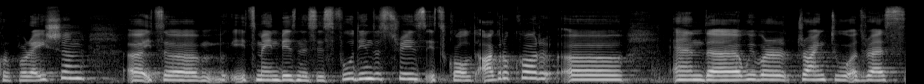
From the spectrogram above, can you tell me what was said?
corporation it's um, its main business is food industries. It's called Agrokor. Uh, and we were trying to address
